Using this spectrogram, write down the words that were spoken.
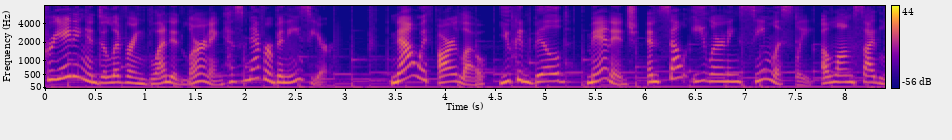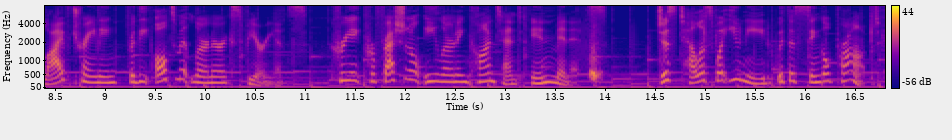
Creating and delivering blended learning has never been easier. Now with Arlo, you can build, manage, and sell e-learning seamlessly alongside live training for the ultimate learner experience. Create professional e-learning content in minutes. Just tell us what you need with a single prompt.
